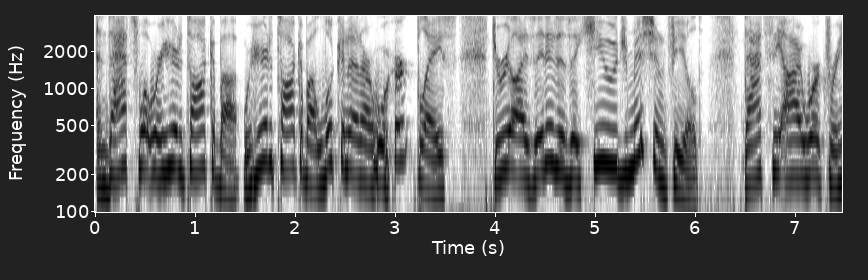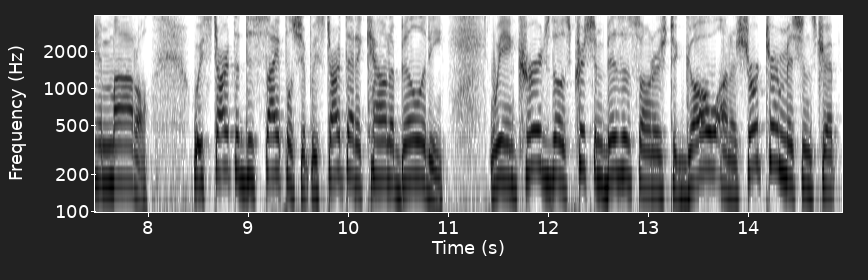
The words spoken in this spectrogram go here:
And that's what we're here to talk about. We're here to talk about looking at our workplace to realize that it is a huge mission field. That's the I work for him model. We start the discipleship, we start that accountability. We encourage those Christian business owners to go on a short term missions trip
